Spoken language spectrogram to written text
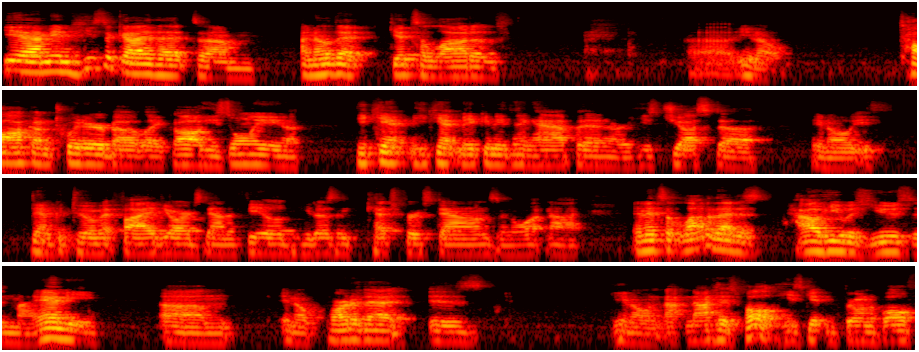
Yeah, I mean he's a guy that um, I know that gets a lot of, uh, you know, talk on Twitter about like, oh, he's only uh, he can't he can't make anything happen, or he's just uh, you know, if them to him at five yards down the field, he doesn't catch first downs and whatnot. And it's a lot of that is how he was used in Miami. Um, you know, part of that is, you know, not not his fault. He's getting thrown the ball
